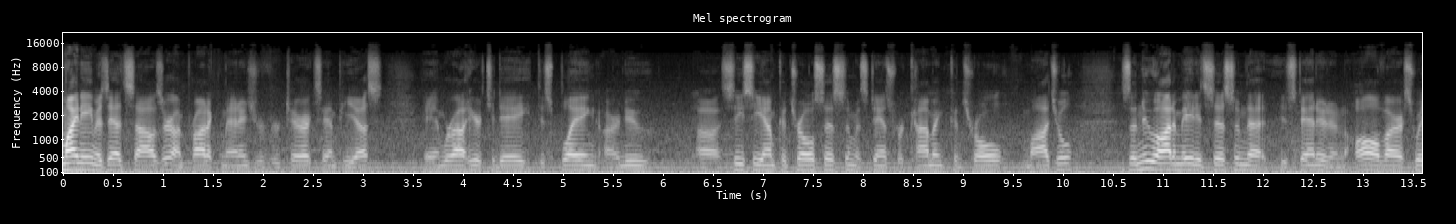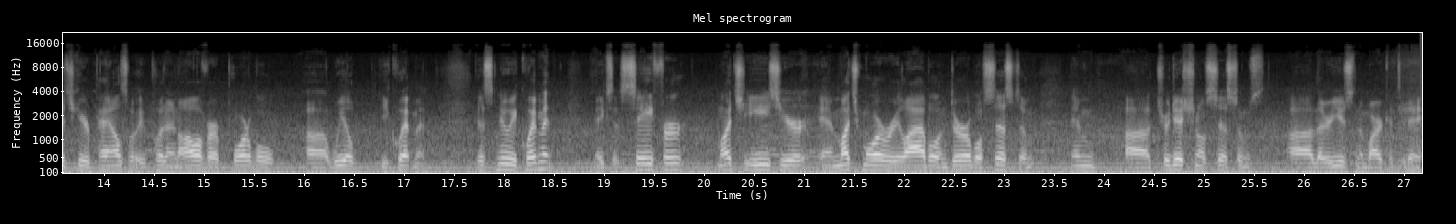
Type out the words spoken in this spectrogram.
my name is Ed Sauser. I'm product manager for Terex MPS and we're out here today displaying our new uh, CCM control system. It stands for Common Control Module. It's a new automated system that is standard in all of our switchgear panels, what we put in all of our portable uh, wheel equipment. This new equipment makes it safer, much easier, and much more reliable and durable system than uh, traditional systems uh, that are used in the market today.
